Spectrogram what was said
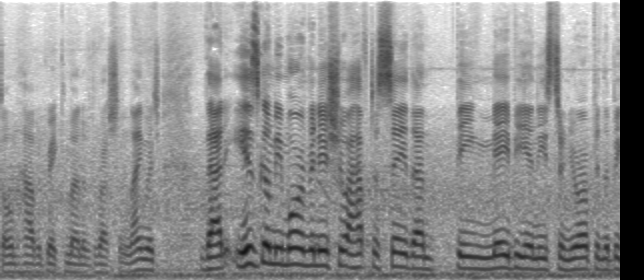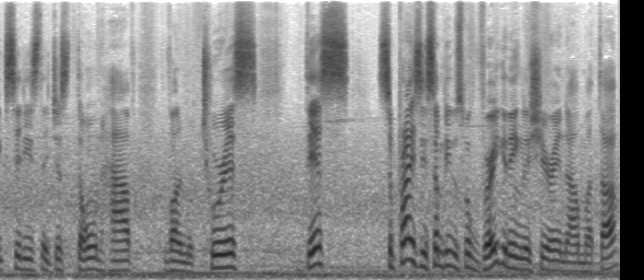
don't have a great command of the Russian language. That is going to be more of an issue, I have to say, than being maybe in Eastern Europe in the big cities. They just don't have the volume of tourists. This, surprisingly, some people spoke very good English here in Almaty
